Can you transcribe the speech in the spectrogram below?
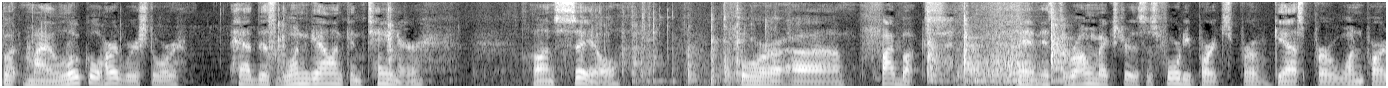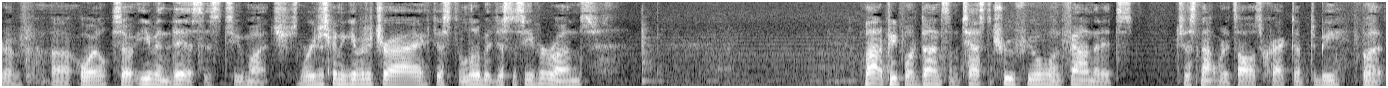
but my local hardware store had this one gallon container on sale for uh, five bucks. And it's the wrong mixture. This is 40 parts per gas per one part of uh, oil. So even this is too much. We're just going to give it a try, just a little bit, just to see if it runs. A lot of people have done some test TruFuel and found that it's just not what it's all cracked up to be. But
